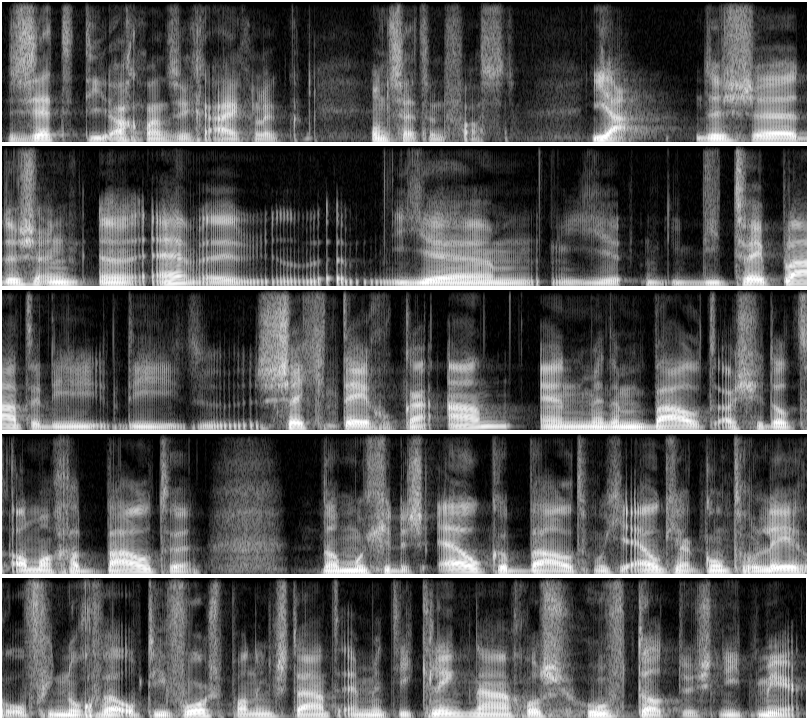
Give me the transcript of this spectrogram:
zet die achtbaan zich eigenlijk ontzettend vast. Ja, dus, eh, dus een, eh, eh, je, die twee platen die, die zet je tegen elkaar aan. En met een bout, als je dat allemaal gaat bouten, dan moet je dus elke bout moet je elk jaar controleren of hij nog wel op die voorspanning staat. En met die klinknagels hoeft dat dus niet meer.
